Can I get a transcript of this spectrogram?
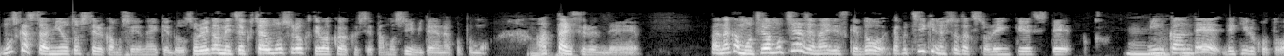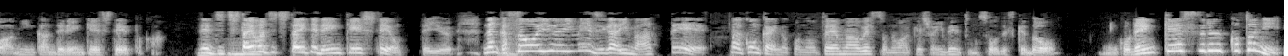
もしかしたら見落としてるかもしれないけど、それがめちゃくちゃ面白くてワクワクして楽しいみたいなこともあったりするんで、まあなんか持ちは持ちやじゃないですけど、やっぱ地域の人たちと連携してとか、民間でできることは民間で連携してとか、で、自治体は自治体で連携してよっていう、なんかそういうイメージが今あって、まあ今回のこの富山ウエストのワーケーションイベントもそうですけど、こう連携することに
